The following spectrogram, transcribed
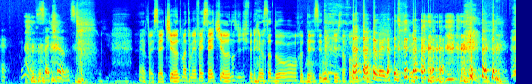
é, 7 anos. É, faz 7 anos, mas também faz 7 anos de diferença do desse do que a gente tá falando agora. É verdade.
